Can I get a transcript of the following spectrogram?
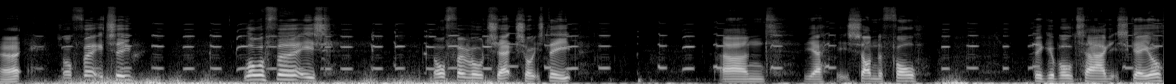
Alright, so 32, lower 30s, no ferrule check, so it's deep. And yeah, it's on the full diggable target scale.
